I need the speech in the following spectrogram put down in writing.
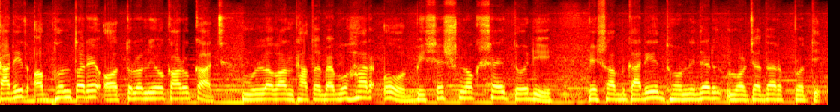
গাড়ির অভ্যন্তরে অতুলনীয় কারুকাজ, মূল্যবান ধাতু ব্যবহার ও বিশেষ নকশায় তৈরি এসব গাড়ি ধনীদের মর্যাদার প্রতীক।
